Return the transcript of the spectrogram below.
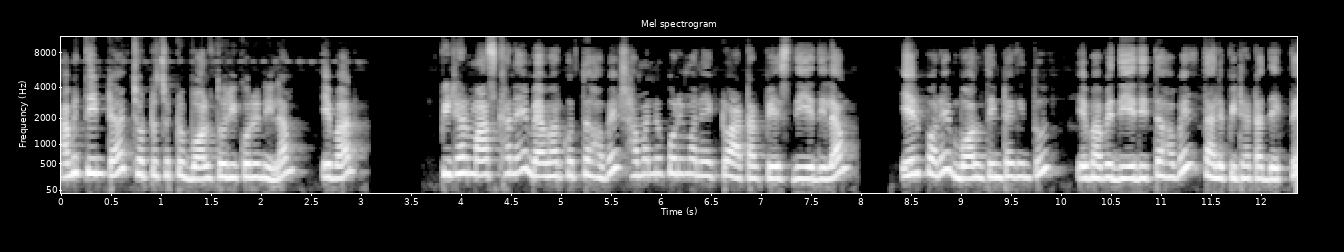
আমি তিনটা ছোট্ট ছোট্ট বল তৈরি করে নিলাম। এবার পিঠার মাঝখানে ব্যবহার করতে হবে সামান্য পরিমাণে একটু আটার পেস্ট দিয়ে দিলাম। এরপরে বল তিনটা কিন্তু এভাবে দিয়ে দিতে হবে, তাহলে পিঠাটা দেখতে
